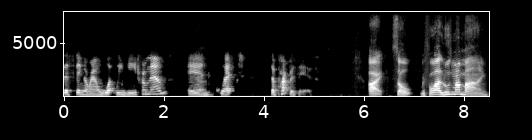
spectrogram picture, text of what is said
the thing around what we need from them and what the purpose is. All right. So before I lose my mind,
